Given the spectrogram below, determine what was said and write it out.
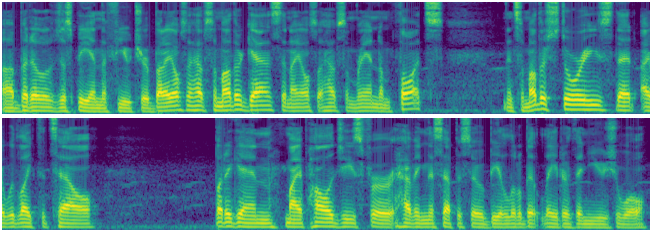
uh, but it'll just be in the future. But I also have some other guests, and I also have some random thoughts and some other stories that I would like to tell. But again, my apologies for having this episode be a little bit later than usual.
